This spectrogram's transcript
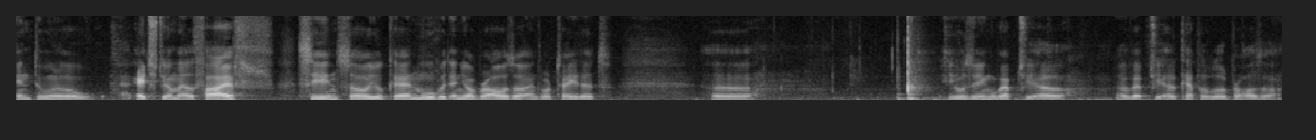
into HTML5 scene, so you can move it in your browser and rotate it uh, using WebGL, a WebGL capable browser.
